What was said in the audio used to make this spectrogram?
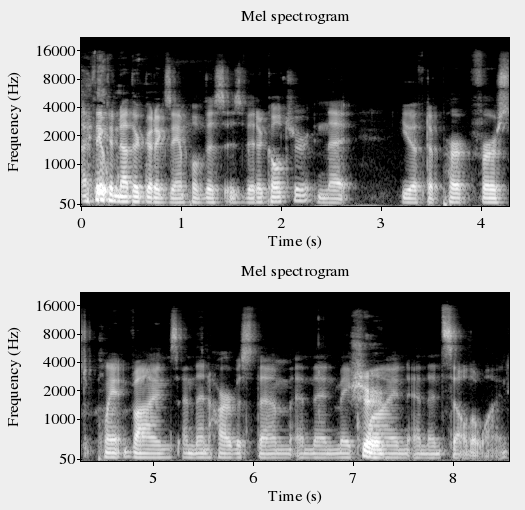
I think another good example of this is viticulture, in that you have to per- first plant vines and then harvest them and then make Sure. wine and then sell the wine.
